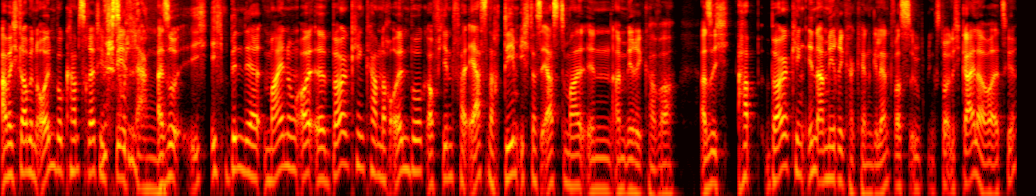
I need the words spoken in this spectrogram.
Aber ich glaube, in Oldenburg kam es relativ Nicht spät. So lang. Also ich, ich bin der Meinung, äh, Burger King kam nach Oldenburg auf jeden Fall erst, nachdem ich das erste Mal in Amerika war. Also ich habe Burger King in Amerika kennengelernt, was übrigens deutlich geiler war als hier.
